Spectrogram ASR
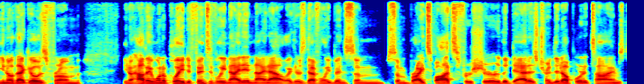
you know that goes from you know how they want to play defensively night in night out. Like there's definitely been some some bright spots for sure. The data's trended upward at times.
